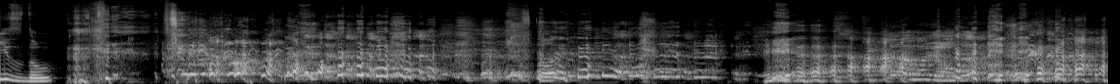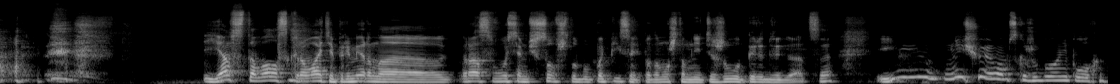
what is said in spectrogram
Пизду. В то- Я вставал с кровати примерно раз в 8 часов, чтобы пописать, потому что мне тяжело передвигаться. И ничего, я вам скажу, было неплохо.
